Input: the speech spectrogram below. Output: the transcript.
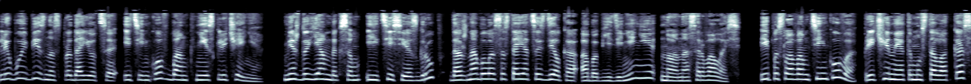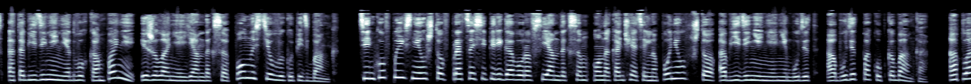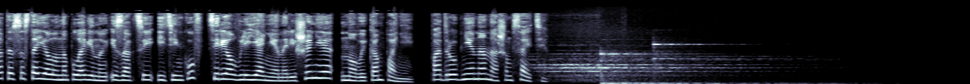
Любой бизнес продается, и Тинькофф Банк не исключение. Между Яндексом и TCS Group должна была состояться сделка об объединении, но она сорвалась. И по словам Тинькова, причиной этому стал отказ от объединения двух компаний и желание Яндекса полностью выкупить банк. Тиньков пояснил, что в процессе переговоров с Яндексом он окончательно понял, что объединения не будет, а будет покупка банка. Оплата состояла наполовину из акций, и Тиньков терял влияние на решение новой компании. Подробнее на нашем сайте.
